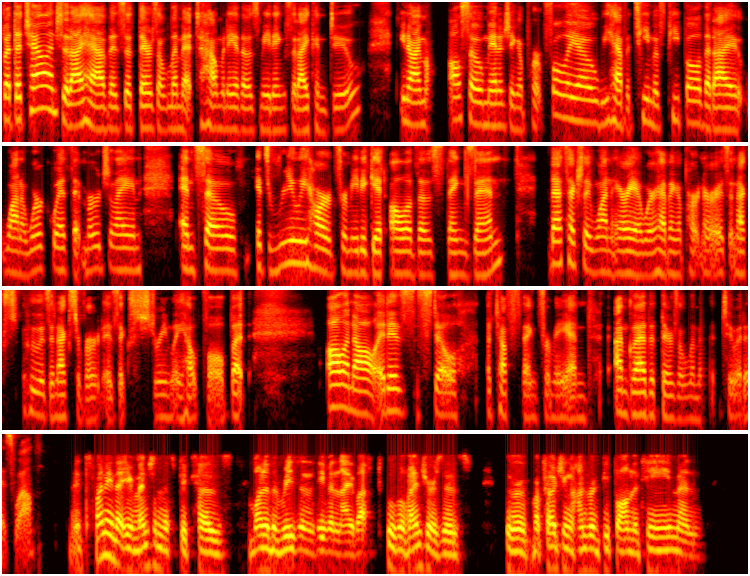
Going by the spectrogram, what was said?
But the challenge that I have is that there's a limit to how many of those meetings that I can do. You know, I'm also managing a portfolio. We have a team of people that I want to work with at MergeLane. And so it's really hard for me to get all of those things in. That's actually one area where having a partner is an ex- who is an extrovert is extremely helpful. But all in all, it is still a tough thing for me. And I'm glad that there's a limit to it as well. It's funny that you mentioned this because one of the reasons even I left Google Ventures is we were approaching 100 people on the team and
